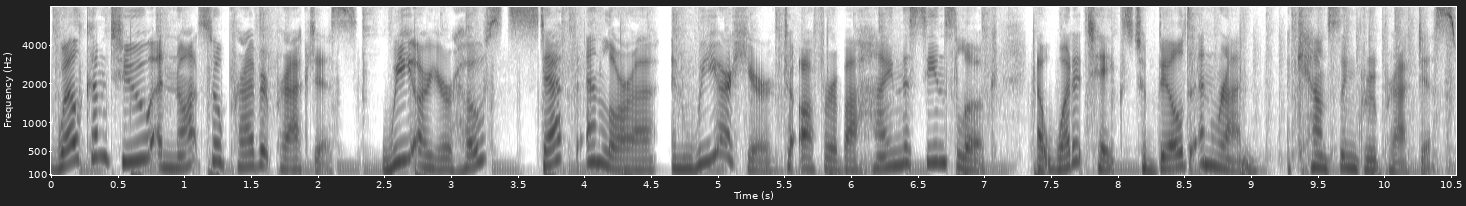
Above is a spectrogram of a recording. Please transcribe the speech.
Welcome to a not so private practice. We are your hosts, Steph and Laura, and we are here to offer a behind the scenes look at what it takes to build and run a counseling group practice.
